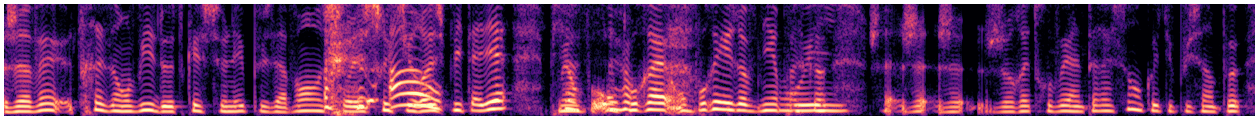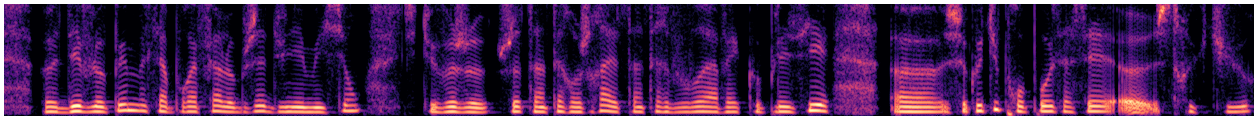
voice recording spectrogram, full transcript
j'avais très envie de te questionner plus avant sur les structures ah, hospitalières, mais on, pourrait, on pourrait y revenir parce que j'aurais trouvé intéressant que tu puisses un peu euh, développer, mais ça pourrait faire l'objet d'une émission. Si tu veux, je, je t'interrogerai et t'interviewerai avec plaisir euh, ce que tu proposes à ces euh, structures.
